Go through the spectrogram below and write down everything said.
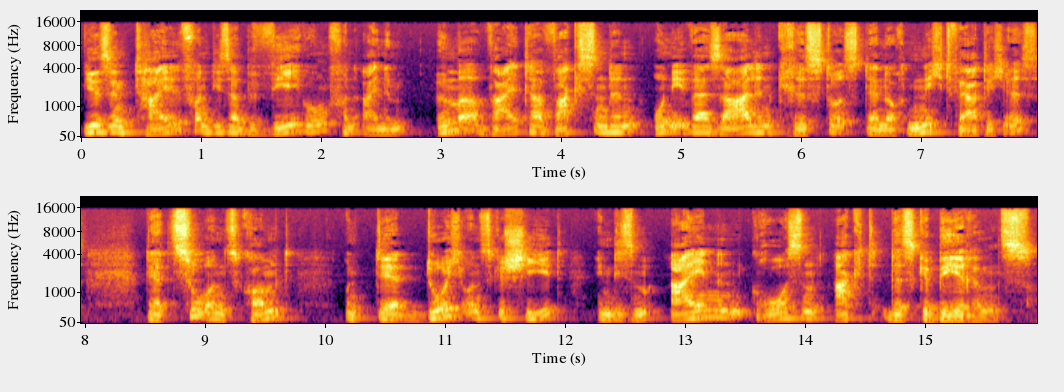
Wir sind Teil von dieser Bewegung von einem immer weiter wachsenden, universalen Christus, der noch nicht fertig ist, der zu uns kommt und der durch uns geschieht in diesem einen großen Akt des Gebärens.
